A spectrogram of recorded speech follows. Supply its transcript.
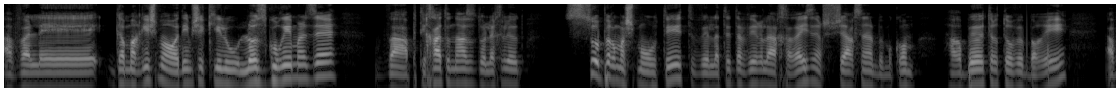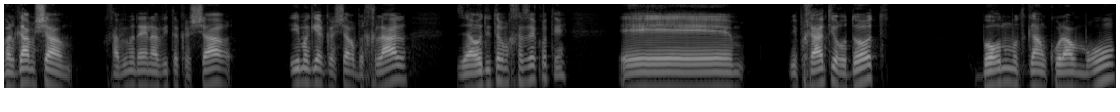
אבל uh, גם מרגיש מהאוהדים שכאילו לא סגורים על זה, והפתיחת עונה הזאת הולכת להיות סופר משמעותית, ולתת אוויר לאחרי זה, אני חושב שארסנל במקום הרבה יותר טוב ובריא, אבל גם שם חייבים עדיין להביא את הקשר. אם מגיע קשר בכלל, זה היה עוד יותר מחזק אותי. אה, מבחינת יורדות, בורנמוט גם כולם אמרו,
